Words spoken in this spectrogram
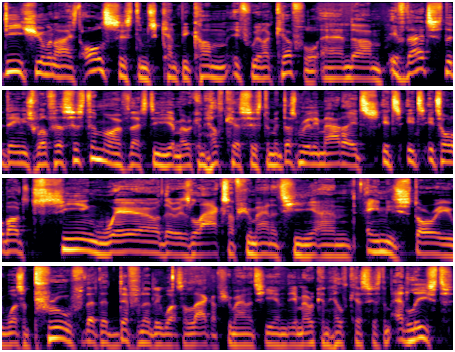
dehumanized all systems can become if we're not careful. And um, if that's the Danish welfare system or if that's the American healthcare system, it doesn't really matter. It's it's it's it's all about seeing where there is lacks of humanity. And Amy's story was a proof that there definitely was a lack of humanity in the American healthcare system, at least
